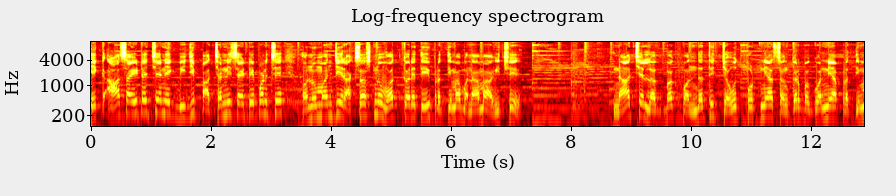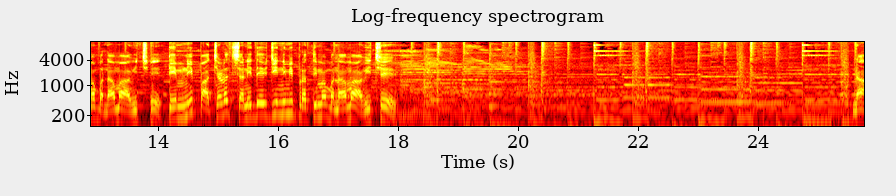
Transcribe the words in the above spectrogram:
એક આ સાઈડે છે ને એક બીજી પાછળની સાઈડે પણ છે. હનુમાનજી રાક્ષસનું વધ કરે તેવી પ્રતિમા બનાવવામાં આવી છે. ના છે, લગભગ પંદરથી ચૌદ ફૂટની આ શંકર ભગવાનની આ પ્રતિમા બનાવવામાં આવી છે. તેમની પાછળ જ શનિદેવજીની બી પ્રતિમા બનાવવામાં આવી છે. ના,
